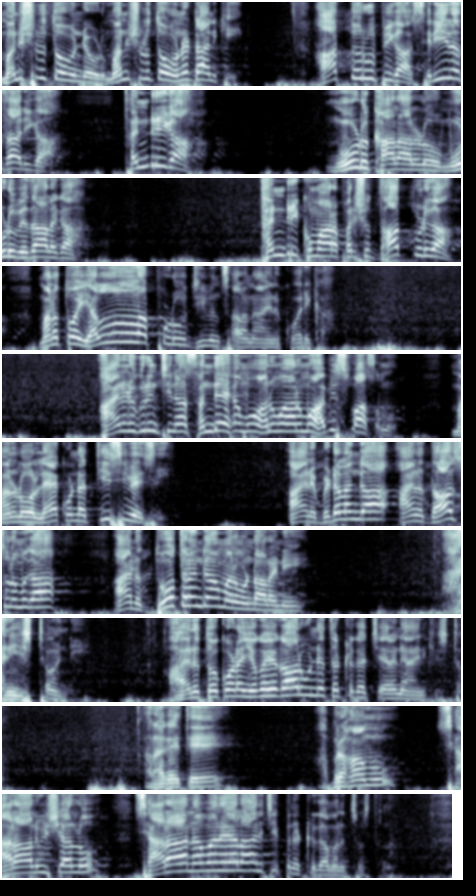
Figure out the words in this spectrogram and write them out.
మనుషులతో ఉండేవాడు. మనుషులతో ఉండటానికి ఆత్మరూపిగా శరీరధారిగా తండ్రిగా మూడు కాలాలలో మూడు విధాలుగా తండ్రి కుమార పరిశుద్ధాత్ముడిగా మనతో ఎల్లప్పుడూ జీవించాలని ఆయన కోరిక. ఆయనను గురించిన సందేహము అనుమానము అవిశ్వాసము మనలో లేకుండా తీసివేసి ఆయన బిడలంగా ఆయన దాసులముగా ఆయన దూతలంగా మనం ఉండాలని ఆయన ఇష్టం అండి. ఆయనతో కూడా యుగయుగాలు ఉండేటట్లుగా చేయాలని ఆయనకి ఇష్టం. అలాగైతే అబ్రహాము శారాల విషయాల్లో శారా నవ్వనేలా అని చెప్పినట్లుగా మనం చూస్తున్నాం.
